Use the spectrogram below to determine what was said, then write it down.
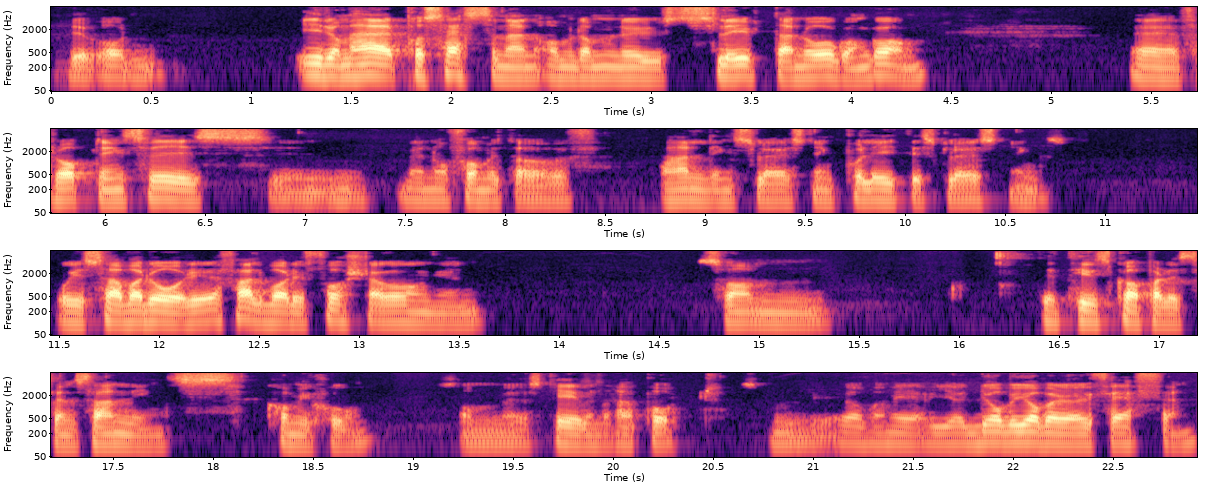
Du, i de här processerna, om de nu slutar någon gång, eh, förhoppningsvis eh, med någon form av förhandlingslösning, politisk lösning. Och i Salvador i det fall var det första gången som det tillskapades en sanningskommission som eh, skrev en rapport. Som jag var med. Då jobbade jag för FN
